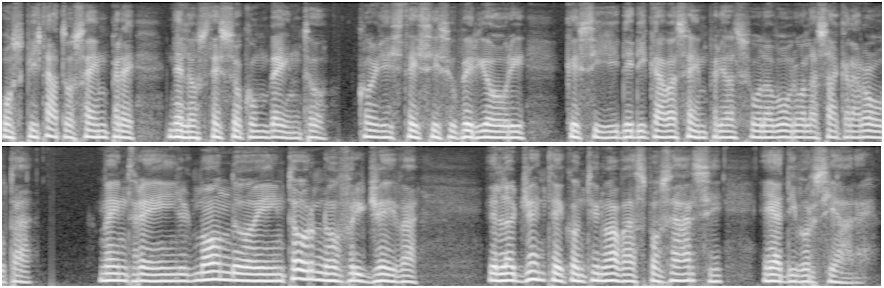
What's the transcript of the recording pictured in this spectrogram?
ospitato sempre nello stesso convento, con gli stessi superiori, che si dedicava sempre al suo lavoro alla Sacra Rota, mentre il mondo intorno friggeva e la gente continuava a sposarsi e a divorziare.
